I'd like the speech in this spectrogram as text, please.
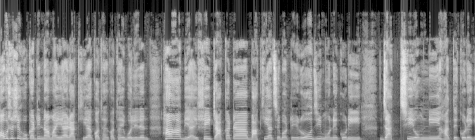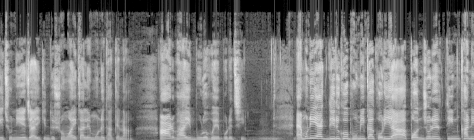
অবশেষে হুকাটি নামাইয়া রাখিয়া কথায় কথায় বলিলেন, হা হা বিয়াই সেই টাকাটা বাকি আছে বটে, রোজই মনে করি যাচ্ছি, অমনি হাতে করে কিছু নিয়ে যাই, কিন্তু সময়কালে মনে থাকে না। আর ভাই, বুড়ো হয়ে পড়েছি। এমনই এক দীর্ঘ ভূমিকা করিয়া পঞ্জরের তিনখানি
